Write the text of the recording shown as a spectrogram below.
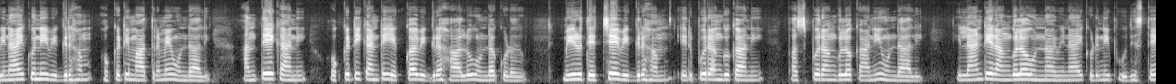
వినాయకుని విగ్రహం ఒకటి మాత్రమే ఉండాలి. అంతేకాని ఒకటి కంటే ఎక్కువ విగ్రహాలు ఉండకూడదు. మీరు తెచ్చే విగ్రహం ఎరుపు రంగు కానీ పసుపు రంగులో కానీ ఉండాలి. ఇలాంటి రంగులో ఉన్న వినాయకుడిని పూజిస్తే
